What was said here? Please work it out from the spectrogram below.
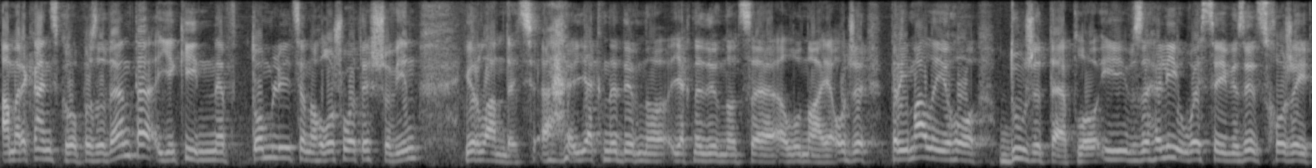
американського президента, який не втомлюється наголошувати, що він ірландець. Е, Як не дивно, як не дивно це лунає. Отже, приймали його дуже тепло, і взагалі увесь цей візит схожий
